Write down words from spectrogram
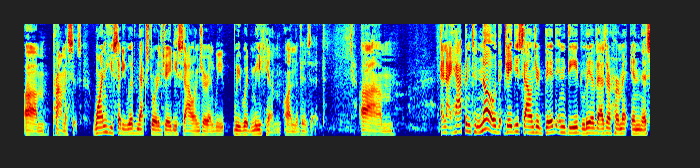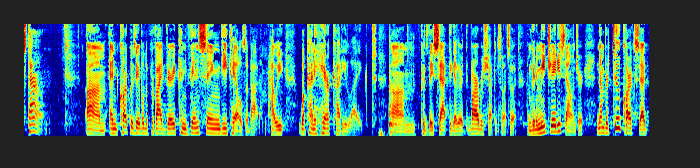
um, promises. One, he said he lived next door to J.D. Salinger and we, we would meet him on the visit. Um, and I happen to know that J.D. Salinger did indeed live as a hermit in this town. Um, and Clark was able to provide very convincing details about him, how he, what kind of haircut he liked, because um, they sat together at the barbershop and so on. So I'm going to meet J.D. Salinger. Number two, Clark said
